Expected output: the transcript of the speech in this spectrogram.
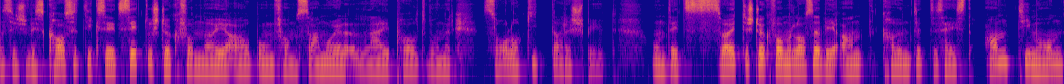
Das ist Viscosity, das Titelstück vom neuen Album von Samuel Leipold, wo er Solo-Gitarre spielt. Und jetzt das zweite Stück, das wir hören, wie angekündigt, das heisst Antimon.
